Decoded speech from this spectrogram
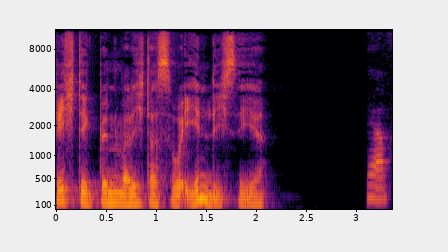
richtig bin, weil ich das so ähnlich sehe? Ja,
